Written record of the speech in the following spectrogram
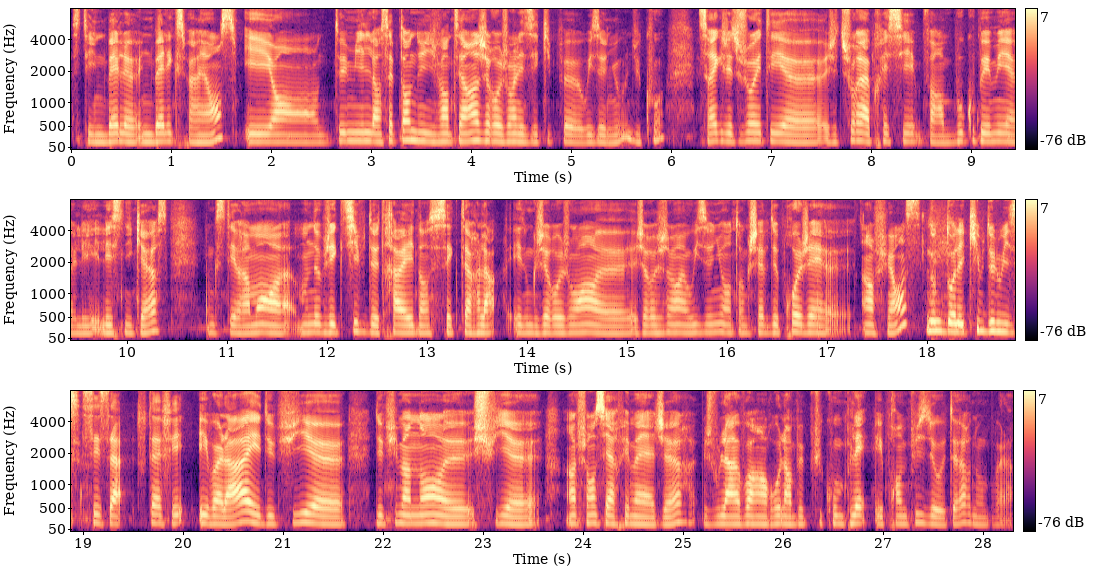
C'était une belle, une belle expérience. Et en 2000, en septembre 2021, j'ai rejoint les équipes euh, With the New. Du coup, c'est vrai que j'ai toujours été, j'ai toujours apprécié, enfin beaucoup aimé les, les sneakers. Donc, c'était vraiment mon objectif de travailler dans ce secteur-là. Et donc, j'ai rejoint, j'ai rejoint With the New en tant que chef de projet influence. Donc dans l'équipe de Louise. C'est ça, tout à fait. Et voilà. Et depuis, euh, depuis maintenant, euh, je suis euh, influence et RP manager. Je voulais avoir un rôle un peu plus complet et prendre plus de hauteur. Donc voilà.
